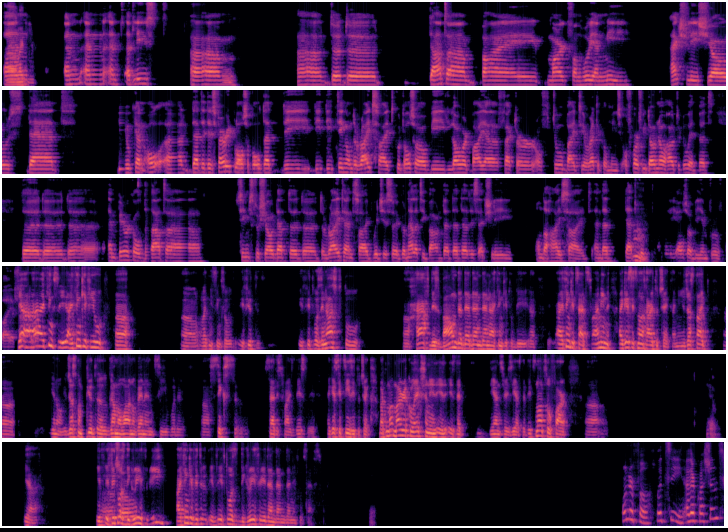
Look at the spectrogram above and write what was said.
and and and and at least um uh the the data by Mark van Hoeij and me actually shows that you can all uh, that it is very plausible that the, the the thing on the right side could also be lowered by a factor of two by theoretical means. Of course, we don't know how to do it, but the the the empirical data seems to show that the the, the right hand side, which is a gonality bound, that that, that is actually on the high side, and that that Hmm. could probably also be improved by a factor. Yeah, I, I think so. I think if you uh, uh, let me think. So if you if it was enough to uh, have this bound, then then then I think it would be. Uh, I think it's satisfying. I mean, I guess it's not hard to check. I mean, you just type. Uh, you know, you just compute the gamma one of n and see whether uh, six satisfies this. I guess it's easy to check. But my, my recollection is, is, is that the answer is yes. That it's not so far. Uh, Yeah. Yeah. If, if it was so- degree three, I think if it if, if it was degree three, then then then it would satisfy. Wonderful. Let's see. Other questions?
